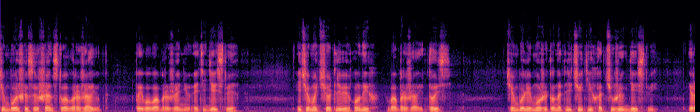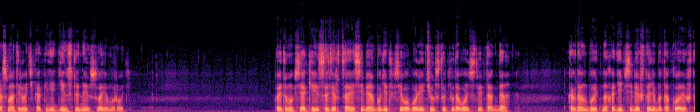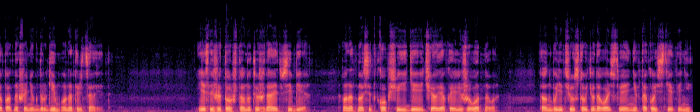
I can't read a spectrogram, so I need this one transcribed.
чем больше совершенства выражают, по его воображению, эти действия, и чем отчетливее он их воображает, то есть, чем более может он отличить их от чужих действий и рассматривать как единственные в своем роде. Поэтому всякий, созерцая себя, будет всего более чувствовать удовольствие тогда, когда он будет находить в себе что-либо такое, что по отношению к другим он отрицает. Если же то, что он утверждает в себе, он относит к общей идее человека или животного, то он будет чувствовать удовольствие не в такой степени,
